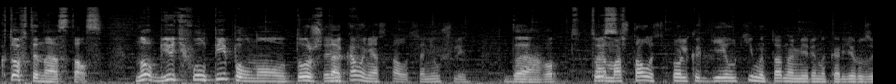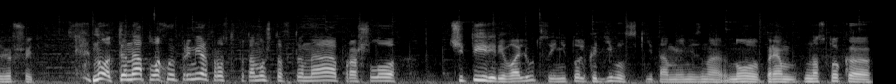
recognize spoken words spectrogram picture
Кто в ТНА остался? Ну, Beautiful People, но тоже Да так. никого не осталось, они ушли. Да, вот. То Там есть- осталось только Гейл Ким, и та намерена карьеру завершить. Но ТНА плохой пример, просто потому что в ТНА прошло четыре революции, не только дивовские, там, я не знаю, но прям настолько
